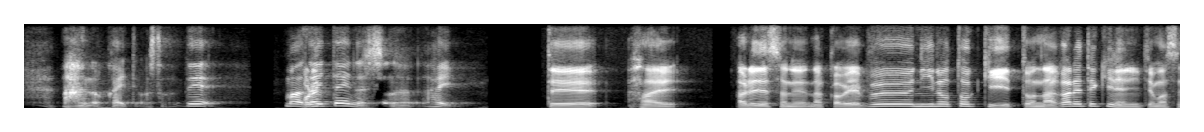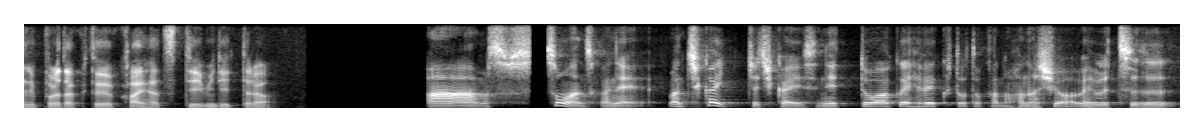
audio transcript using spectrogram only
あの書いてます。で、まあ大体のその、はい。で、はい。あれですよね。なんか Web2 の時と流れ的には似てますね。プロダクト開発っていう意味で言ったら。ああ、まあ、そそうなんですかね。まあ近いっちゃ近いです。ネットワークエフェクトとかの話は Web2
